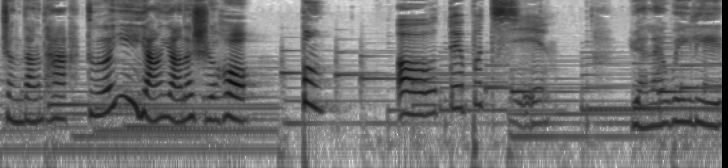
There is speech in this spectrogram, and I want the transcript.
正当他得意洋洋的时候，嘣！哦，对不起。原来威利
